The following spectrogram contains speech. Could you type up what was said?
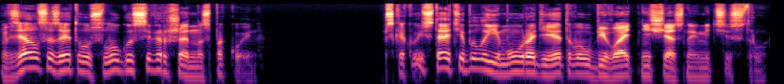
взялся за эту услугу совершенно спокойно. С какой стати было ему ради этого убивать несчастную медсестру?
